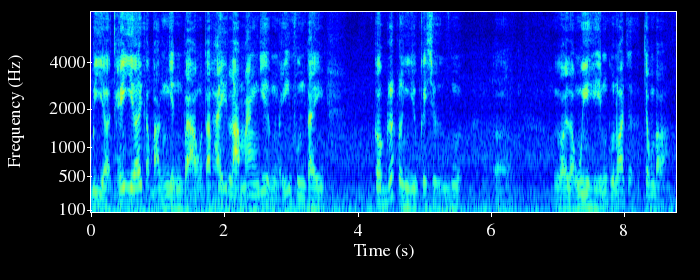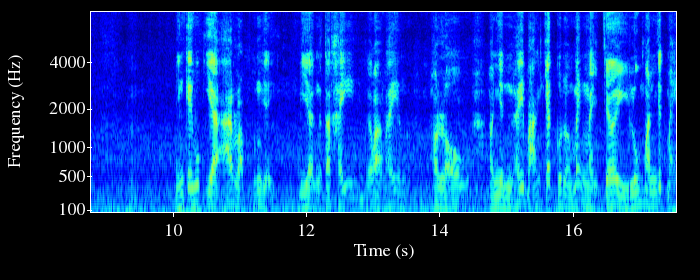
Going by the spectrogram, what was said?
Bây giờ thế giới các bạn nhìn vào người ta thấy làm ăn với thằng Mỹ phương Tây có rất là nhiều cái sự uh, gọi là nguy hiểm của nó trong đó những cái quốc gia Ả Rập cũng vậy. Bây giờ người ta thấy, các bạn thấy không? Họ lộ, họ nhìn thấy bản chất của mấy thằng này chơi lưu manh chất mẹ.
